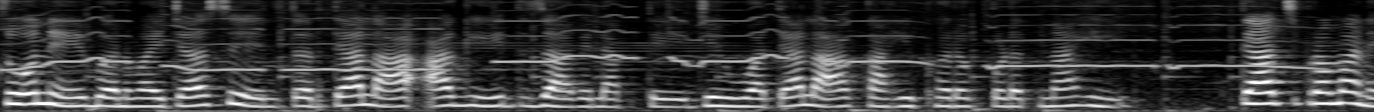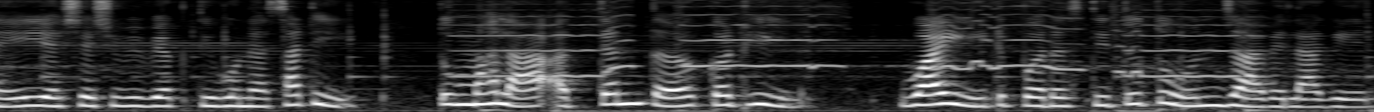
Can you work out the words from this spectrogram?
सोने बनवायचे असेल तर त्याला आगीत जावे लागते जेव्हा त्याला काही फरक पडत नाही. त्याचप्रमाणे यशस्वी व्यक्ती होण्यासाठी तुम्हाला अत्यंत कठीण वाईट परिस्थितीतून जावे लागेल.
